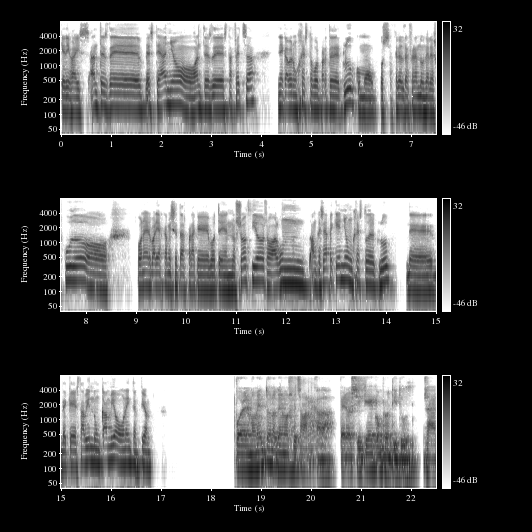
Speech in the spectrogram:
que digáis, antes de este año o antes de esta fecha, tiene que haber un gesto por parte del club, como pues hacer el referéndum del escudo o poner varias camisetas para que voten los socios o algún, aunque sea pequeño, un gesto del club de, de que está habiendo un cambio o una intención. Por el momento no tenemos fecha marcada, pero sí que con prontitud. O sea,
